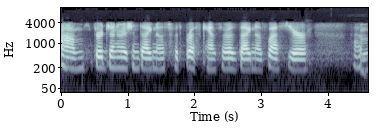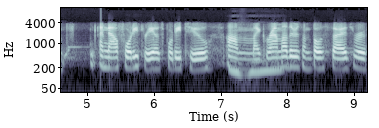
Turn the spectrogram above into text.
um, third generation diagnosed with breast cancer. I was diagnosed last year. Um, I'm now 43. I was 42. Um, mm-hmm. My grandmothers on both sides were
